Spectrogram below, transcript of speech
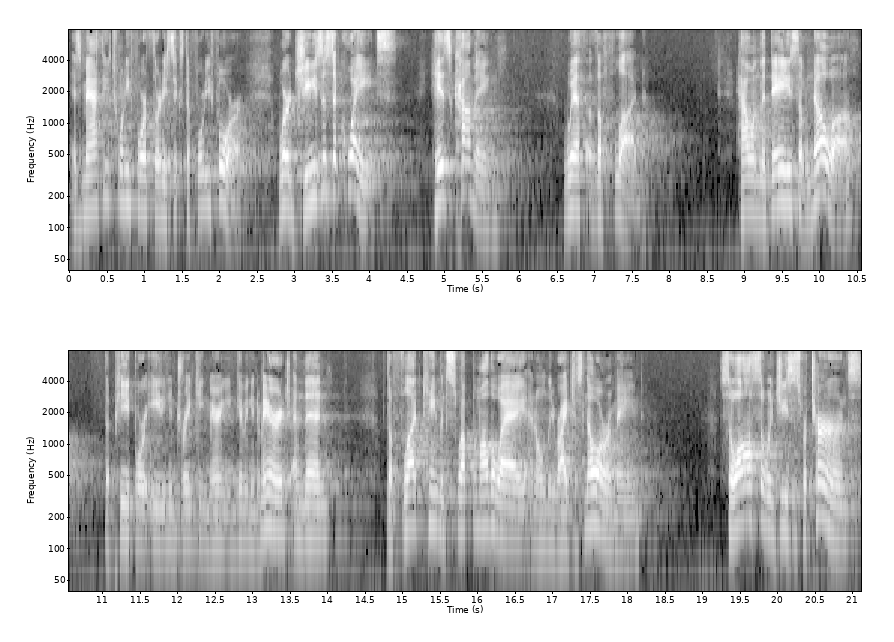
is Matthew 24, 36 to 44, where Jesus equates his coming with the flood. How in the days of Noah, the people were eating and drinking, marrying and giving into marriage, and then the flood came and swept them all away, and only righteous Noah remained. So also when Jesus returns,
